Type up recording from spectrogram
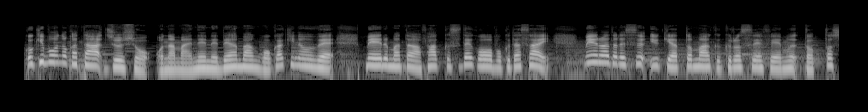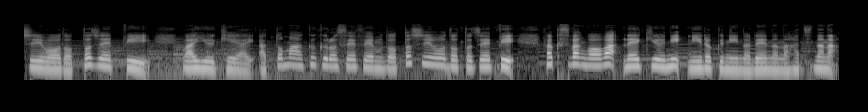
ご希望の方住所お名前年齢電話番号を書きの上メールまたはファックスでご応募ください。メールアドレスゆきアットマーククロス FM.co.jp yuki アットマーククロス FM.co.jp ファックス番号は092-262-0787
